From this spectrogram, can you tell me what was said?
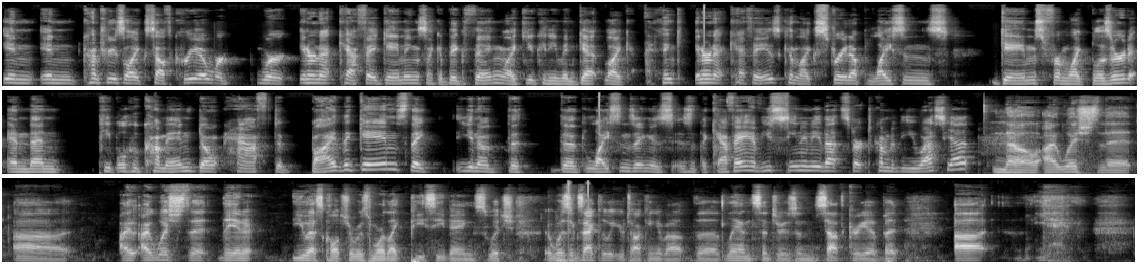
in in countries like South Korea where where internet cafe gaming is like a big thing like you can even get like I think internet cafes can like straight up license games from like Blizzard and then people who come in don't have to buy the games they you know the the licensing is is at the cafe have you seen any of that start to come to the US yet No, I wish that uh, I, I wish that the U.S. culture was more like PC bangs, which was exactly what you're talking about, the LAN centers in South Korea. But uh,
